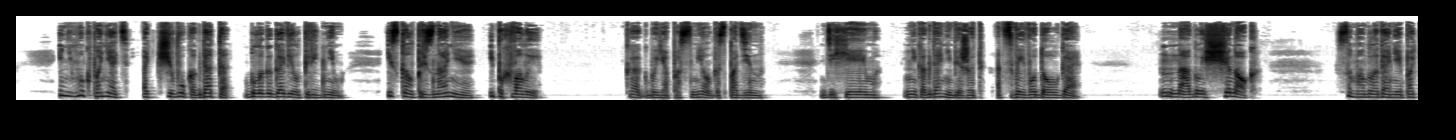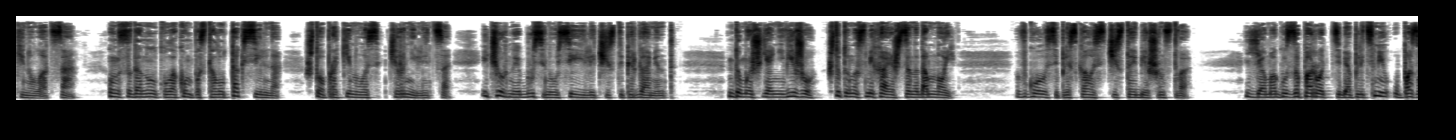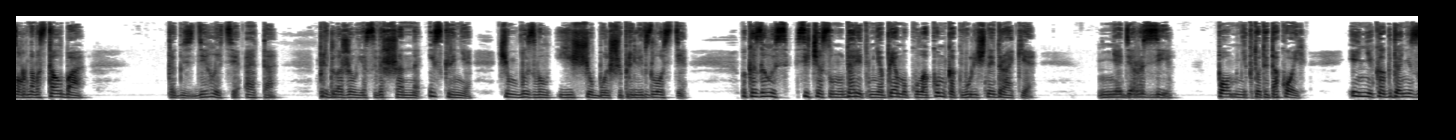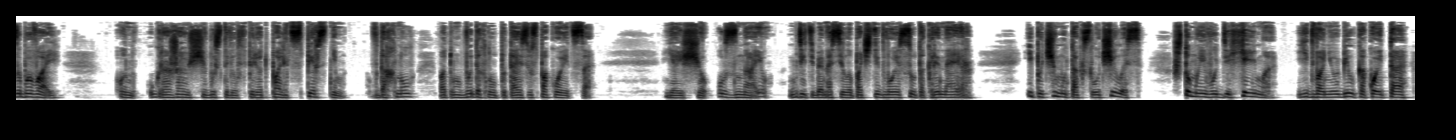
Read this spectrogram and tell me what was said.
и не мог понять, от чего когда-то благоговел перед ним, искал признания и похвалы. Как бы я посмел, господин. Дихеем никогда не бежит от своего долга. Наглый щенок! Самообладание покинуло отца. Он саданул кулаком по столу так сильно, что опрокинулась чернильница, и черные бусины усеяли чистый пергамент. «Думаешь, я не вижу, что ты насмехаешься надо мной?» В голосе плескалось чистое бешенство. «Я могу запороть тебя плетьми у позорного столба!» «Так сделайте это», — предложил я совершенно искренне, чем вызвал еще больше прилив злости. Показалось, сейчас он ударит меня прямо кулаком, как в уличной драке. «Не дерзи! Помни, кто ты такой! И никогда не забывай!» Он угрожающе выставил вперед палец с перстнем, вдохнул, потом выдохнул, пытаясь успокоиться. «Я еще узнаю, где тебя носило почти двое суток, Ренейр. И почему так случилось, что моего Дехейма едва не убил какой-то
